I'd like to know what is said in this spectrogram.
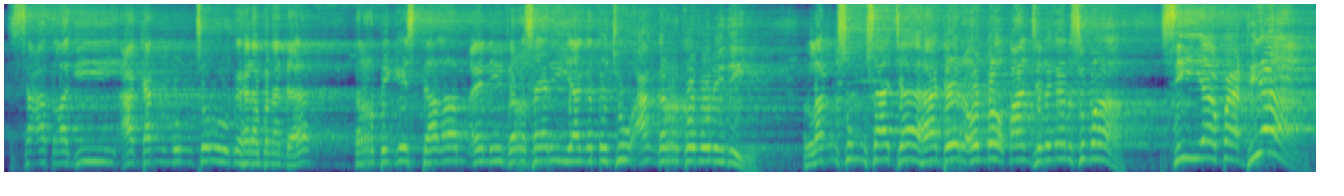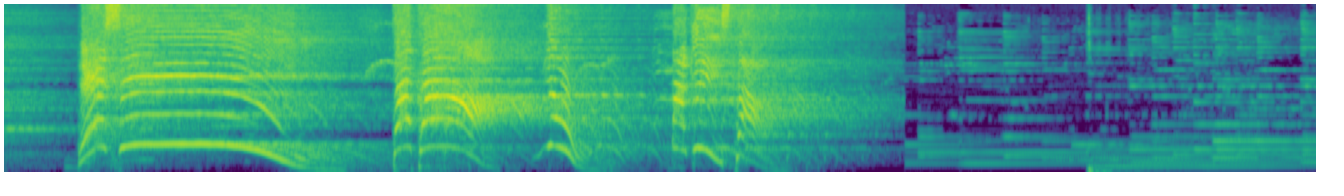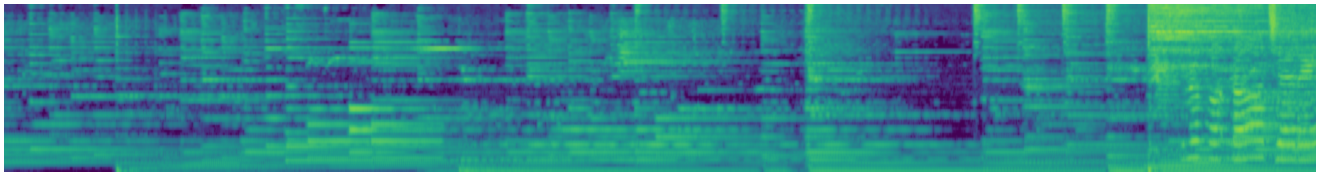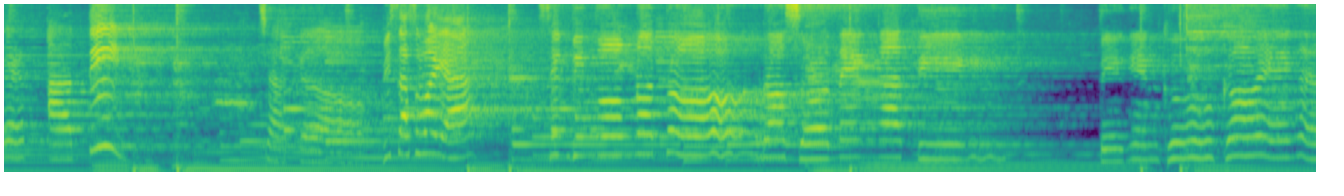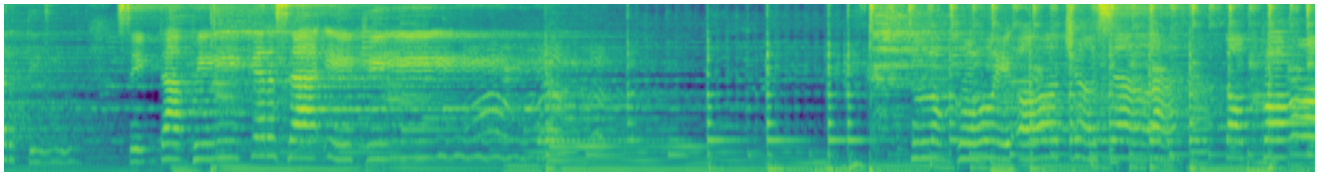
Saat lagi akan muncul ke hadapan Anda Terbingkis dalam anniversary yang ketujuh Angker Community. Langsung saja hadir untuk panjenengan semua. Siapa dia? Desi Tata New Magista Rungokno jerit ati. Cakep Bisa semua ya? Sing bingung noto Rasa ning ati Pengen ku kowe ngerti Sing tak pikir saiki. Tulung kowe ojo salah Tompo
